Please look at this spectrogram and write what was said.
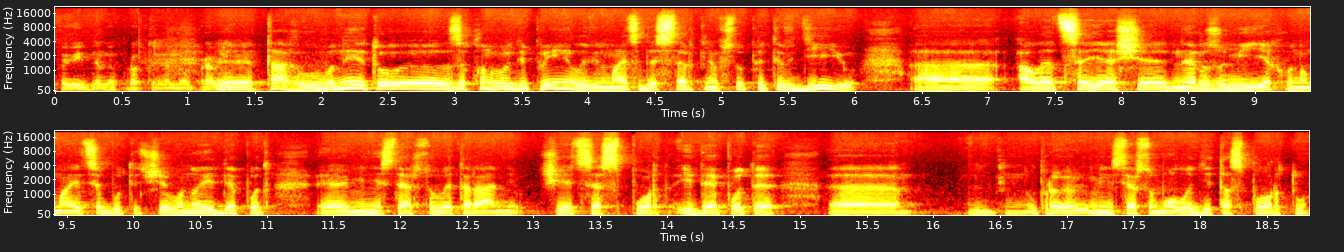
відповідними профільними Е, управліннями. Так, вони то е, закон вроді прийняли, він мається десь в серпні вступити в дію. Е, Але це я ще не розумію, як воно мається бути. Чи воно йде під Міністерство ветеранів, чи це спорт йде під Міністерство молоді та спорту.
